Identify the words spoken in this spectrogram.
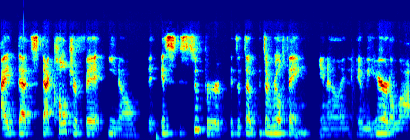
I that's that culture fit you know it, it's super it's, it's a it's a real thing you know and, and we hear it a lot.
